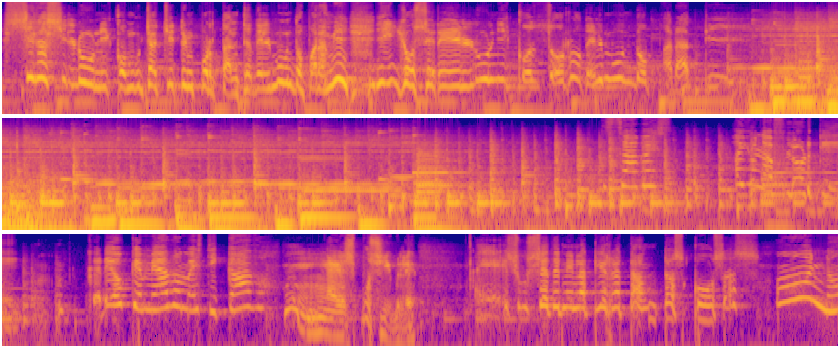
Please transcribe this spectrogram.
serás el único muchachito importante del mundo para mí y yo seré el único zorro del mundo para ti. ¿Sabes? Hay una flor que creo que me ha domesticado. Mm, Es posible. Eh, suceden en la Tierra tantas cosas. Oh, no,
